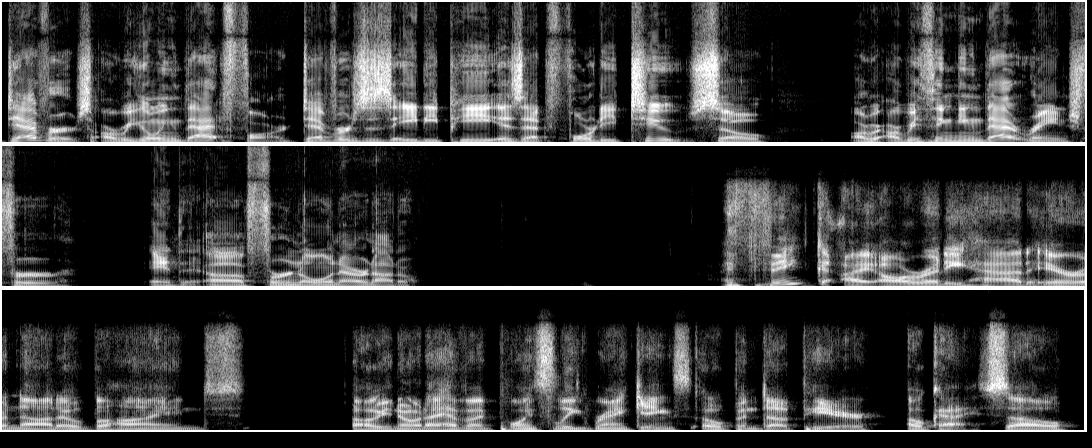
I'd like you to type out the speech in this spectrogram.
Devers? Are we going that far? Devers' ADP is at 42. So are, are we thinking that range for uh, for Nolan Arenado? I think I already had Arenado behind Oh, you know what? I have my points league rankings opened up here. Okay. So,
